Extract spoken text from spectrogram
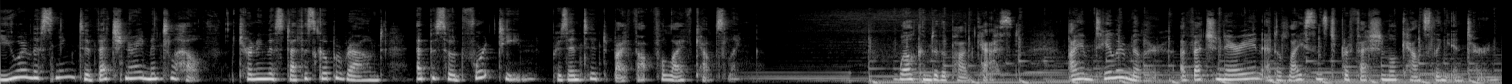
You are listening to Veterinary Mental Health, Turning the Stethoscope Around, Episode 14, presented by Thoughtful Life Counseling. Welcome to the podcast. I am Taylor Miller, a veterinarian and a licensed professional counseling intern.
